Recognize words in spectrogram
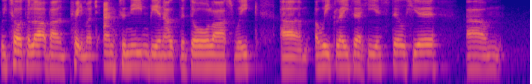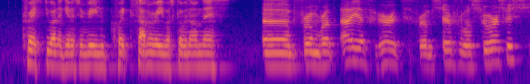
we talked a lot about pretty much Antoñín being out the door last week. Um, a week later, he is still here. Um, Chris, do you want to give us a real quick summary? What's going on there? Um, from what I have heard from several sources,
